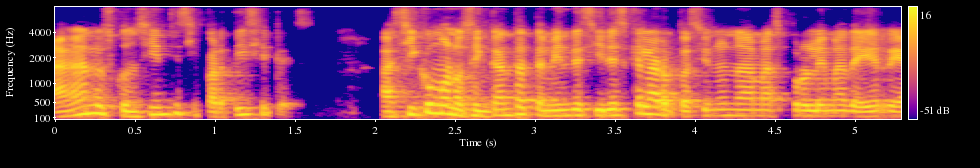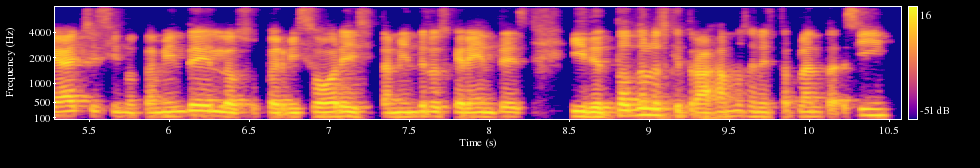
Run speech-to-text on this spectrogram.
háganlos conscientes y partícipes. Así como nos encanta también decir, es que la rotación no es nada más problema de RH, sino también de los supervisores y también de los gerentes y de todos los que trabajamos en esta planta. Sí,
